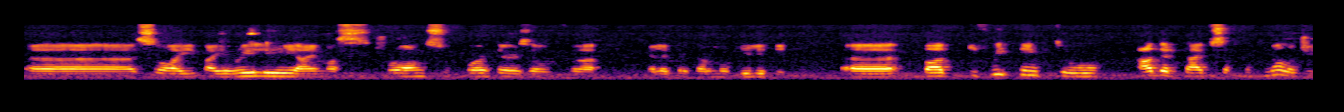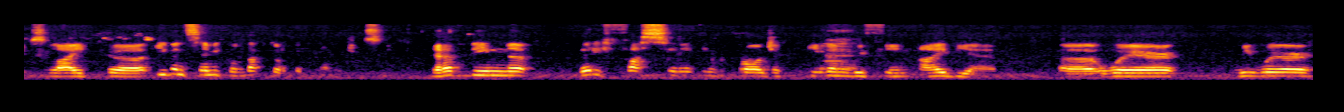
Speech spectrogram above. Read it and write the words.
Uh, so I, I really, I'm a strong supporter of uh, electrical mobility. Uh, but if we think to other types of technologies, like uh, even semiconductor technologies. There have been uh, very fascinating projects even within IBM, uh, where we were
